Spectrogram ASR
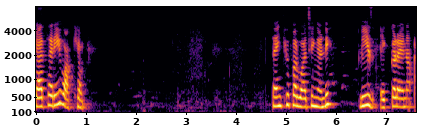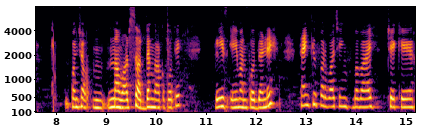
కర్తరి వాక్యం. థ్యాంక్ యూ ఫర్ వాచింగ్ అండి. ప్లీజ్ ఎక్కడైనా కొంచెం నా వర్డ్స్ అర్థం కాకపోతే ప్లీజ్ ఏమనుకోవద్దండి thank you for watching. Bye. Take care.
